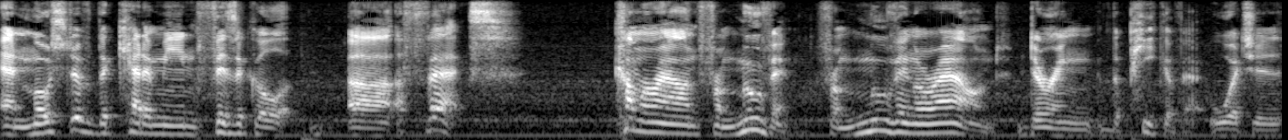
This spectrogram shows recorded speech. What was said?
And most of the ketamine physical uh, effects come around from moving, from moving around during the peak of it, which is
